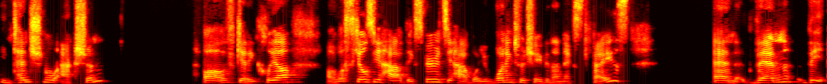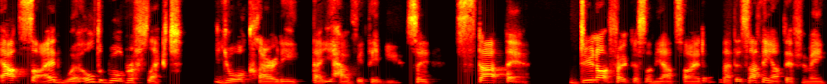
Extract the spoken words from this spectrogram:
intentional action of getting clear on what skills you have, the experience you have, what you're wanting to achieve in the next phase. And then the outside world will reflect your clarity that you have within you. So start there. Do not focus on the outside, that there's nothing out there for me.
